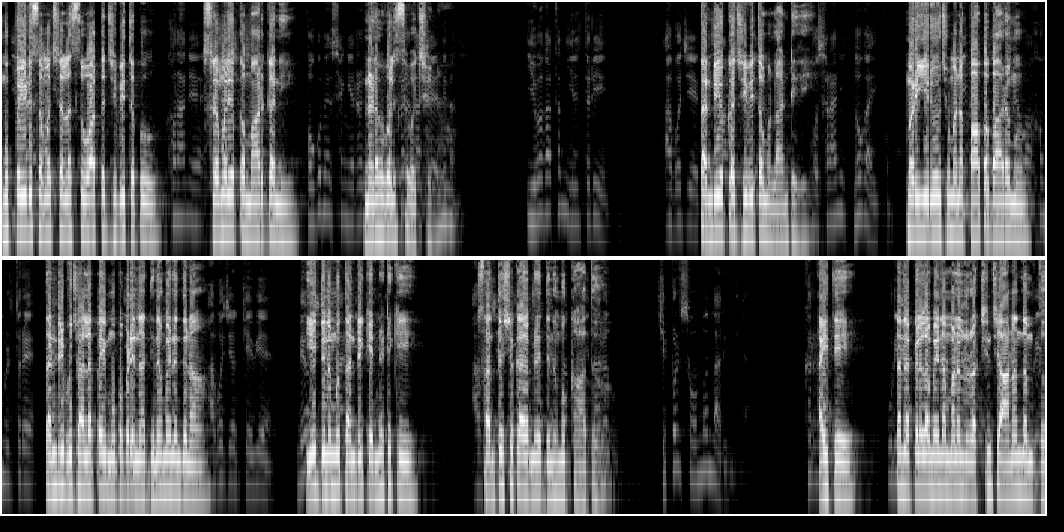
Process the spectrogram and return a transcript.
ముప్పై ఏడు సంవత్సరాల సువార్త జీవితపు శ్రమల యొక్క మార్గాన్ని నడవవలసి వచ్చాను తండ్రి యొక్క జీవితం లాంటిది. మరి ఈ రోజు మన పాప భారము తండ్రి భుజాలపై మూపబడిన దినమైనందున ఈ దినము తండ్రికి ఎన్నటికీ సంతోషకరమైన దినము కాదు అయితే తన పిల్లలమైన మనల్ని రక్షించే ఆనందంతో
